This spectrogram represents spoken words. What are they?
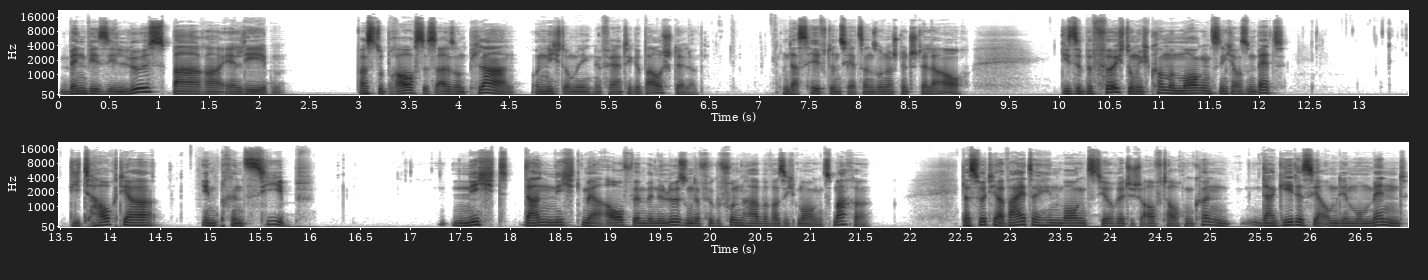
wenn wir sie lösbarer erleben. Was du brauchst, ist also ein Plan und nicht unbedingt eine fertige Baustelle. Und das hilft uns jetzt an so einer Schnittstelle auch. Diese Befürchtung, ich komme morgens nicht aus dem Bett, die taucht ja im Prinzip nicht dann nicht mehr auf, wenn wir eine Lösung dafür gefunden haben, was ich morgens mache. Das wird ja weiterhin morgens theoretisch auftauchen können. Da geht es ja um den Moment,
